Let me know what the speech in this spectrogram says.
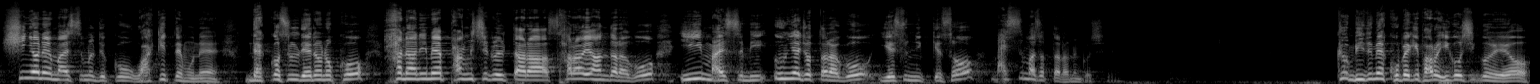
신년의 말씀을 듣고 왔기 때문에 내 것을 내려놓고 하나님의 방식을 따라 살아야 한다라고 이 말씀이 응해졌다라고 예수님께서 말씀하셨다라는 것이에요. 그 믿음의 고백이 바로 이것인 거예요.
